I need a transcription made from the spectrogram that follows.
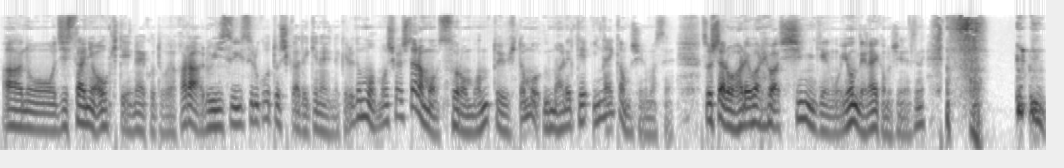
あの、実際には起きていないことだから、類推することしかできないんだけれども、もしかしたらもうソロモンという人も生まれていないかもしれません。そしたら我々は信玄を読んでないかもしれないですね。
